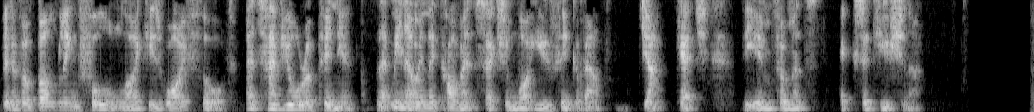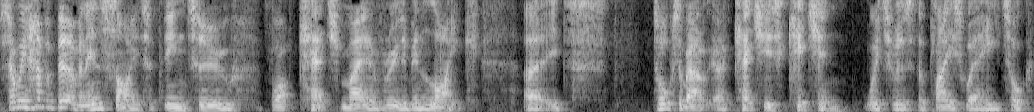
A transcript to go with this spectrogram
bit of a bumbling fool like his wife thought? Let's have your opinion. Let me know in the comments section what you think about Jack Ketch, the infamous executioner. So we have a bit of an insight into what Ketch may have really been like. Uh, it talks about uh, Ketch's kitchen, which was the place where he took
